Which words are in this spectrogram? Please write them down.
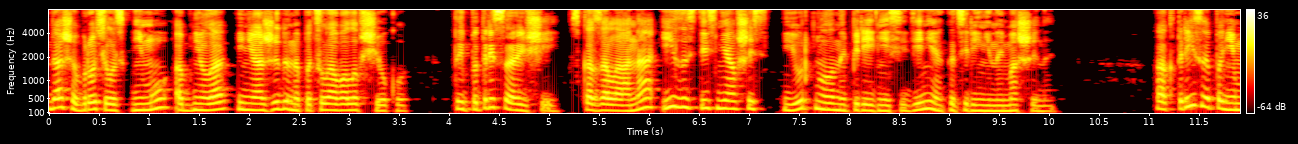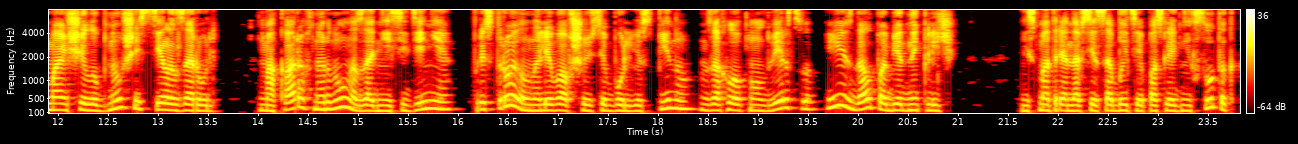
Даша бросилась к нему, обняла и неожиданно поцеловала в щеку. «Ты потрясающий», – сказала она и, застеснявшись, юркнула на переднее сиденье Катерининой машины. Актриса, понимающе улыбнувшись, села за руль. Макаров нырнул на заднее сиденье, пристроил наливавшуюся болью спину, захлопнул дверцу и издал победный клич. Несмотря на все события последних суток,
